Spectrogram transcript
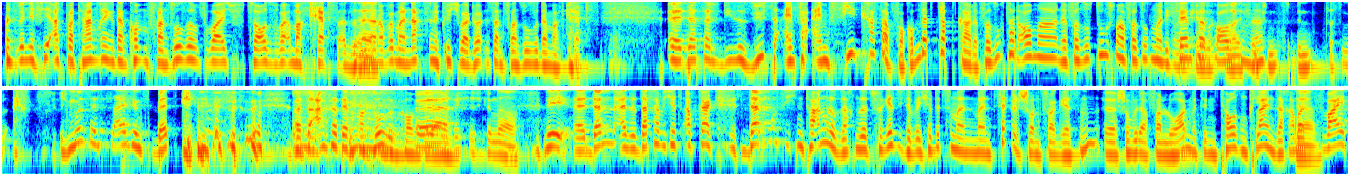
Also wenn ihr viel Aspartam trinkt, dann kommt ein Franzose vorbei, ich, zu Hause vorbei und macht Krebs. Also wenn Ja. dann auf einmal nachts in der Küche war, dort ist ein Franzose, der macht Krebs. äh, dass dann diese Süße einfach einem viel krasser vorkommt. Das klappt gerade. Versucht halt auch mal, ne, versucht du es mal, versucht mal die Fans da draußen. Ne? ich, find's- bin, das, ich muss jetzt gleich ins Bett gehen. Weil du Angst hat, der Franzose kommt. ja, oder? richtig, genau. Nee, äh, dann, also das habe ich jetzt abgehakt. Dann muss ich ein paar andere Sachen, das vergesse ich, da ich habe letztes Mal meinen Zettel schon vergessen, äh, schon wieder verloren mit den tausend kleinen Sachen. Aber Ja. zwei,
